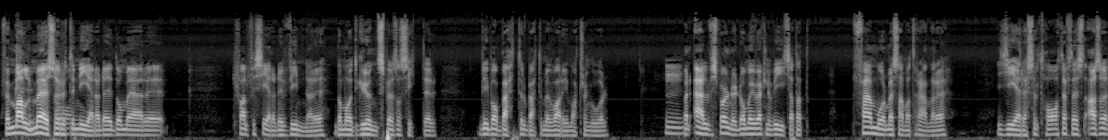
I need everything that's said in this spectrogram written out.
För Malmö är så Ja. rutinerade, de är eh, kvalificerade vinnare. De har ett grundspel som sitter. Blir bara bättre och bättre med varje match som går. Mm. Men Elfsborg nu, de har ju verkligen visat att fem år med samma tränare ger resultat efter, alltså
